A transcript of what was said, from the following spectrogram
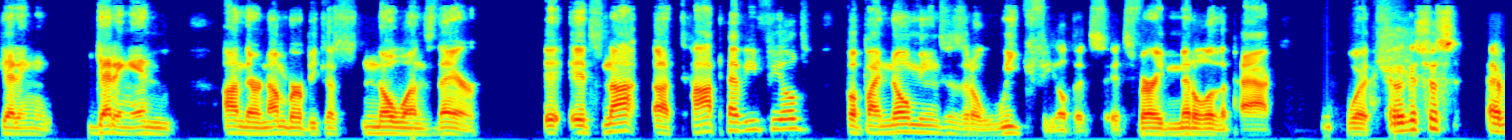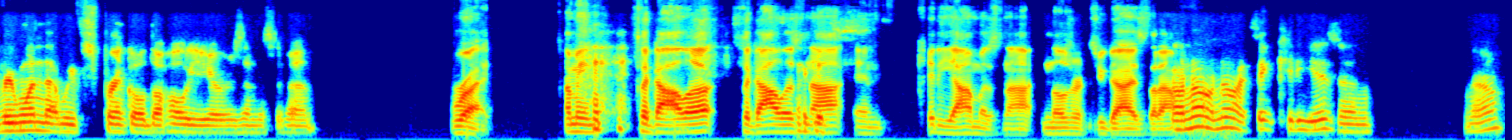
getting getting in on their number because no one's there. It, it's not a top heavy field, but by no means is it a weak field. It's it's very middle of the pack, which I feel like it's just everyone that we've sprinkled the whole year is in this event. Right. I mean, Theegala, Theegala's Like not, it's- and Kitayama's not, and those are two guys that I'm. Oh no, no, I think Kitty is in. No,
